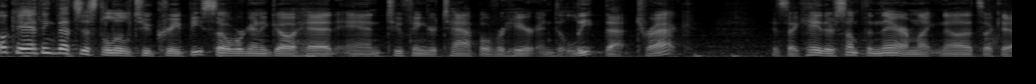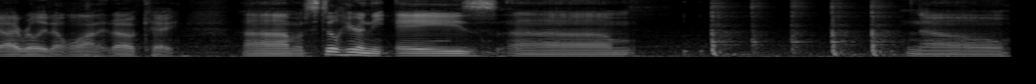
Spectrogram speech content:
Okay, I think that's just a little too creepy, so we're going to go ahead and two finger tap over here and delete that track. It's like, hey, there's something there. I'm like, no, that's okay. I really don't want it. Okay. Um, I'm still hearing the A's. Um, no.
